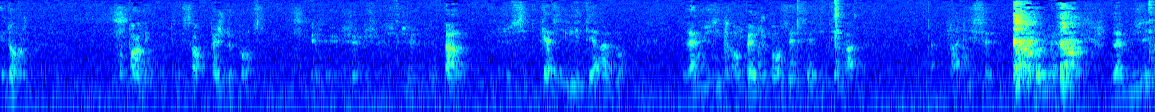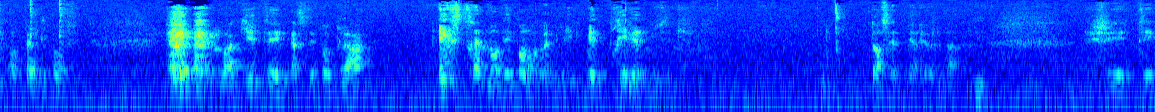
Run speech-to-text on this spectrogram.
est dangereuse. Il ne faut pas en écouter, ça empêche de penser. Je, parle, je cite quasi littéralement. La musique empêche de penser, c'est littéral. La musique empêche de penser. Moi qui étais à cette époque-là extrêmement dépendant de la musique, mais privé de musique. Dans cette période-là, j'ai été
